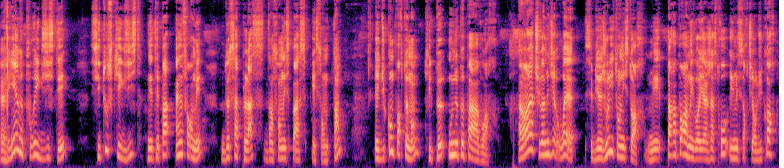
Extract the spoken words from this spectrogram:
rien ne pourrait exister si tout ce qui existe n'était pas informé de sa place dans son espace et son temps, et du comportement qu'il peut ou ne peut pas avoir. Alors là, tu vas me dire, ouais, c'est bien joli ton histoire, mais par rapport à mes voyages astro et mes sorties du corps,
